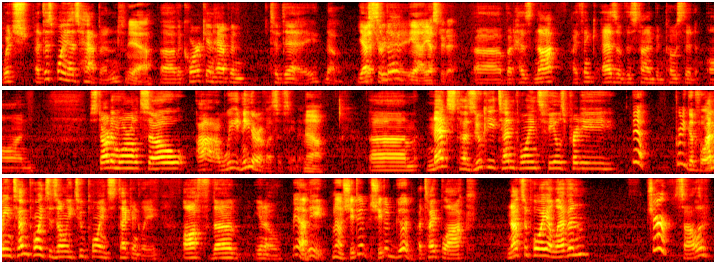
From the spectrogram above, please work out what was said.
which at this point has happened. Yeah. Uh, the Korakuen happened today. No, yesterday. Yeah, yesterday. Uh, but has not, I think, as of this time, been posted on Stardom World. So uh, we neither of us have seen it. No. Um, next, Hazuki, ten points feels pretty. Yeah, pretty good for I her. mean, ten points is only two points technically off the you know yeah. lead. No, she did. She did good. A tight block. Natsupoi eleven. Sure. solid.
